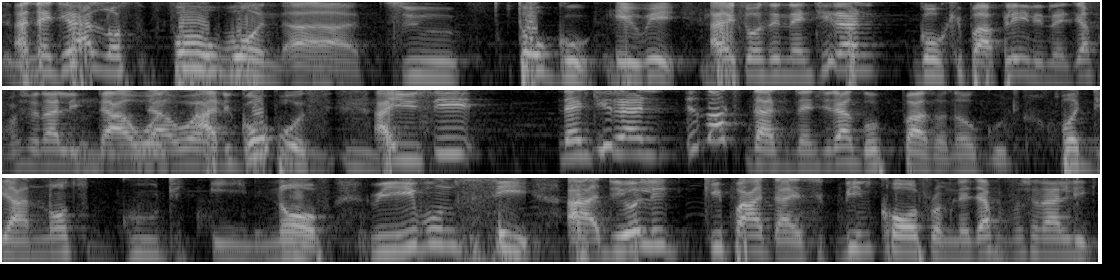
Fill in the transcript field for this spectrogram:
Eagles. and Nigeria lost four one uh, to. Togo away, and it was a Nigerian goalkeeper playing in the Nigerian Professional League that was was- at the goalpost. And you see, Nigerian, it's not that Nigerian goalkeepers are not good, but they are not good enough. We even see uh, the only keeper that is being called from Nigerian Professional League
